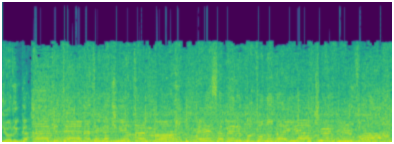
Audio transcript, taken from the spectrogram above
夜が明けてあなたが消えても目覚めることのない野球は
